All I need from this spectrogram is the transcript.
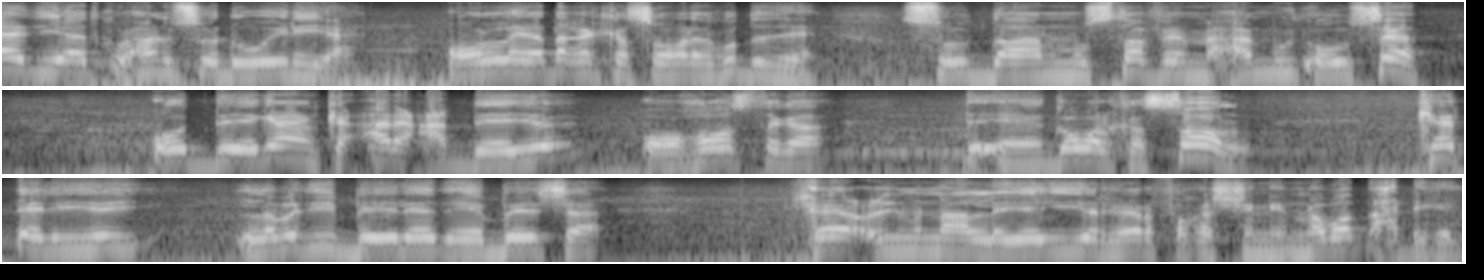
Aad iyo aadka waxaan u soo dhoweynayaa oo leeya dhaqanka soomaaliyed ku dadeen suldaan mustafa maxamuud owseed oo deegaanka ari caddeeye oo hoostaga gobolka sool ka dhaliyey labadii beeleed ee beesha reer cilminaaleeye iyo reer faqashini. Nabad dhex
